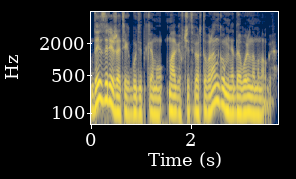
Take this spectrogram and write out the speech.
Да и заряжать их будет кому, магов четвертого ранга у меня довольно много.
